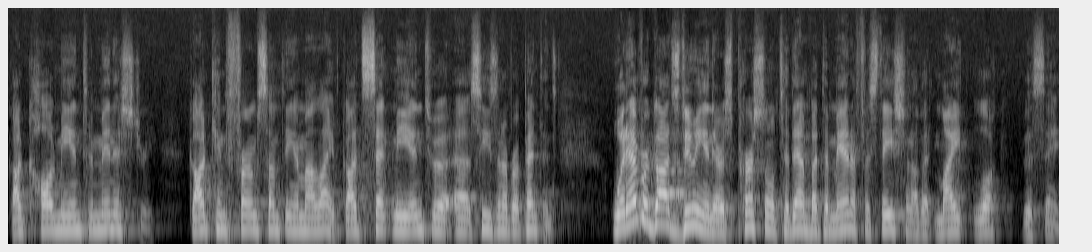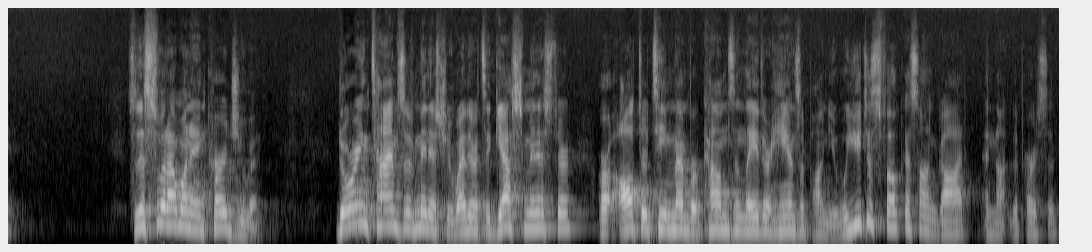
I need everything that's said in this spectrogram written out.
God called me into ministry. God confirmed something in my life. God sent me into a, a season of repentance. Whatever God's doing in there is personal to them, but the manifestation of it might look the same. So, this is what I want to encourage you with. During times of ministry, whether it's a guest minister or altar team member comes and lay their hands upon you, will you just focus on God and not the person?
